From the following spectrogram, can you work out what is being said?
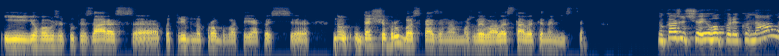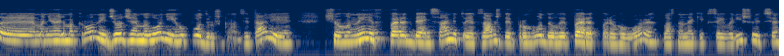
і його вже тут і зараз потрібно пробувати якось ну дещо грубо сказано, можливо, але ставити на місце. Ну кажуть, що його переконали Манюель Макрон і Джорджія Мелоні, його подружка з Італії, що вони в переддень саміту, як завжди, проводили перед переговори, власне, на яких все і вирішується.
